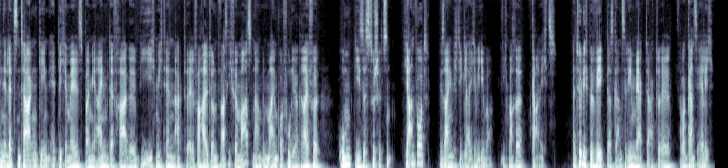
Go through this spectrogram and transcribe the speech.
In den letzten Tagen gehen etliche Mails bei mir ein mit der Frage, wie ich mich denn aktuell verhalte und was ich für Maßnahmen in meinem Portfolio ergreife, um dieses zu schützen. Die Antwort ist eigentlich die gleiche wie immer. Ich mache gar nichts. Natürlich bewegt das Ganze die Märkte aktuell, aber ganz ehrlich,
